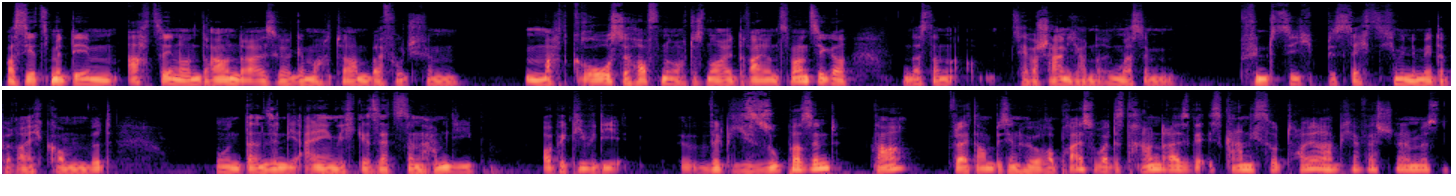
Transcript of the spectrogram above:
was sie jetzt mit dem 18er und 33er gemacht haben bei Fujifilm, macht große Hoffnung auf das neue 23er und das dann sehr wahrscheinlich auch noch irgendwas im 50 bis 60 Millimeter Bereich kommen wird. Und dann sind die eigentlich gesetzt, dann haben die Objektive, die wirklich super sind. Klar, vielleicht auch ein bisschen höherer Preis, wobei das 33er ist gar nicht so teuer, habe ich ja feststellen müssen.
